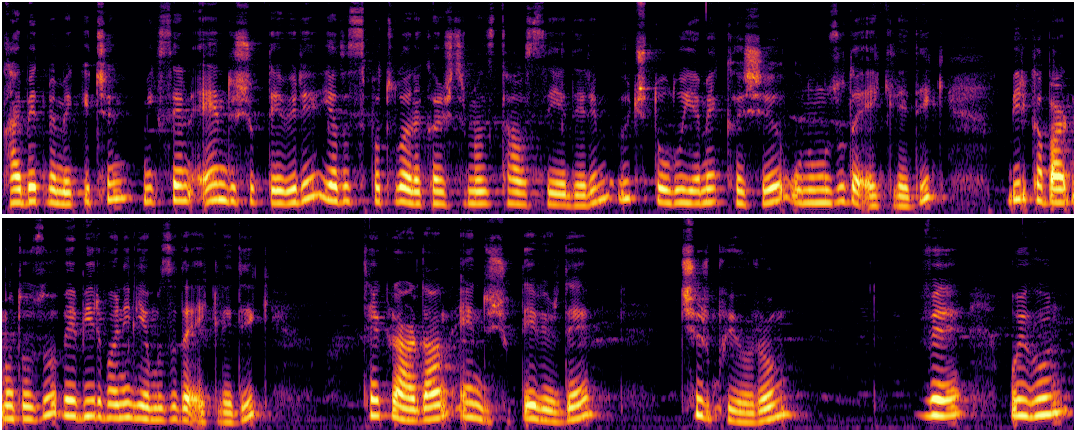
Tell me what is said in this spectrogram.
kaybetmemek için mikserin en düşük deviri ya da spatula ile karıştırmanızı tavsiye ederim. 3 dolu yemek kaşığı unumuzu da ekledik. Bir kabartma tozu ve bir vanilyamızı da ekledik. Tekrardan en düşük devirde çırpıyorum ve uygun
